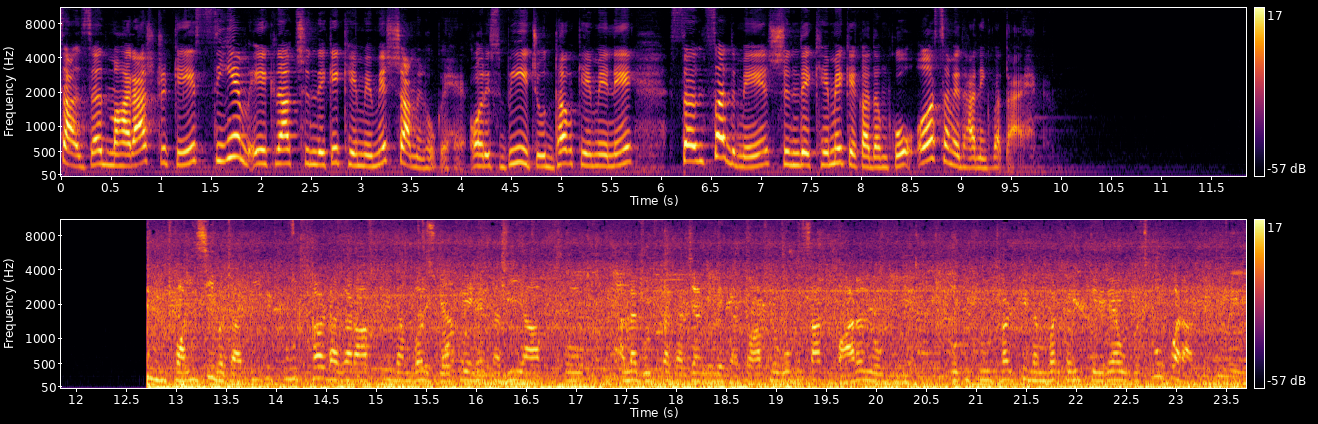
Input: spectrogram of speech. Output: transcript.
सांसद महाराष्ट्र के सीएम एकनाथ शिंदे के खेमे में शामिल हो गए हैं और इस बीच उद्धव खेमे ने संसद में शिंदे खेमे के कदम को असंवैधानिक बताया है। पॉलिसी बताती है कि टू थर्ड अगर आपके नंबर्स होते हैं तभी आपको अलग गुट का दर्जा मिलेगा। तो आप लोगों के साथ बारह लोग ही हैं क्योंकि टू थर्ड के नंबर करीब तेरह उसके ऊपर आते हैं। नहीं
